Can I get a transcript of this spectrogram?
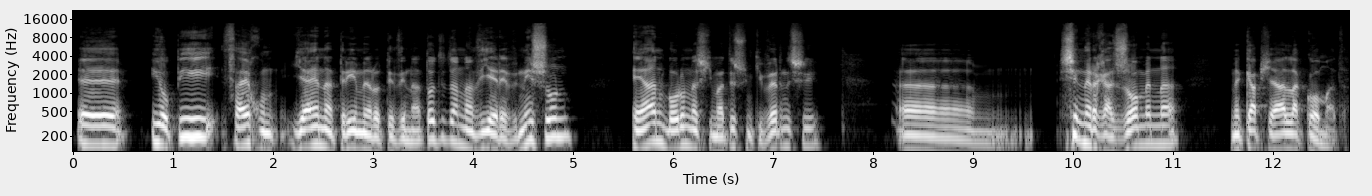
ε, οι οποίοι θα έχουν για ένα τρίμερο τη δυνατότητα να διερευνήσουν εάν μπορούν να σχηματίσουν κυβέρνηση ε, συνεργαζόμενα με κάποια άλλα κόμματα.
